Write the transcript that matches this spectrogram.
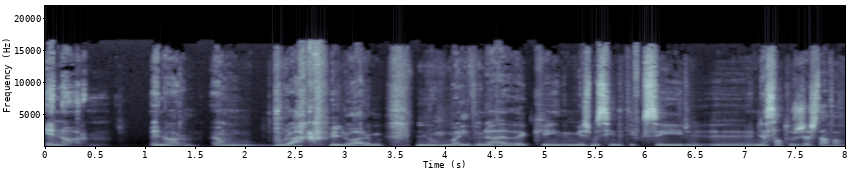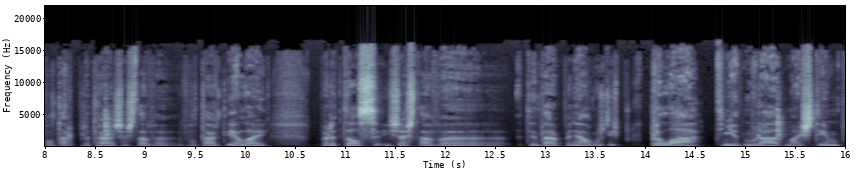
enorme. Enorme, é um buraco enorme no meio do nada. Que mesmo assim ainda tive que sair. eh, nessa altura já estava a voltar para trás, já estava a voltar de LA para Tulsa e já estava a tentar apanhar alguns dias, porque para lá tinha demorado mais tempo,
